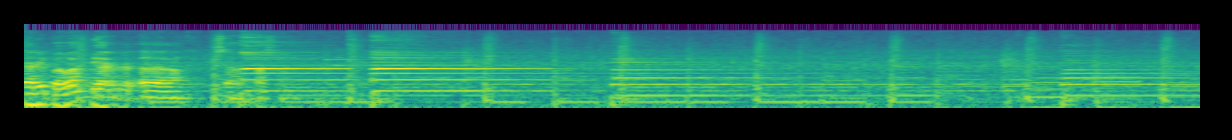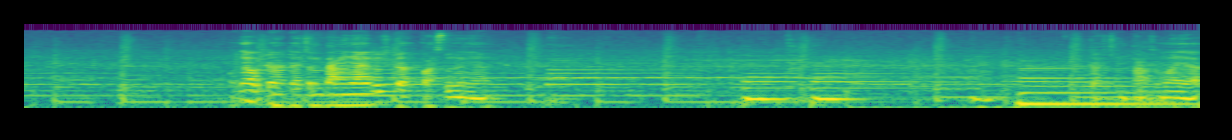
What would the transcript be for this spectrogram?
dari bawah biar uh, bisa pas pokoknya udah ada centangnya itu sudah pas hmm, udah centang semua ya.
